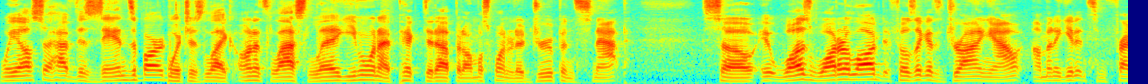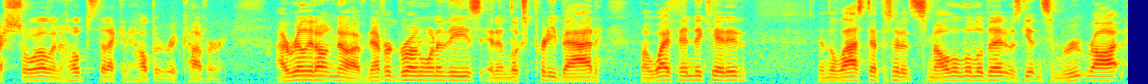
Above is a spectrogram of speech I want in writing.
we also have this Zanzibar, which is like on its last leg. Even when I picked it up, it almost wanted to droop and snap. So it was waterlogged. It feels like it's drying out. I'm gonna get it some fresh soil in hopes that I can help it recover. I really don't know. I've never grown one of these and it looks pretty bad. My wife indicated in the last episode it smelled a little bit. It was getting some root rot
